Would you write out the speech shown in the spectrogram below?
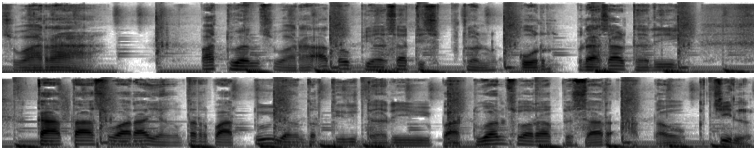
suara paduan suara atau biasa disebut kur berasal dari kata suara yang terpadu yang terdiri dari paduan suara besar atau kecil.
